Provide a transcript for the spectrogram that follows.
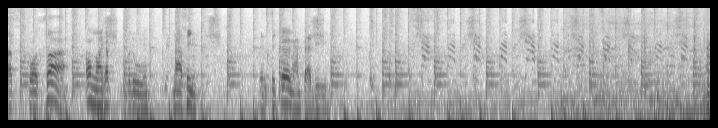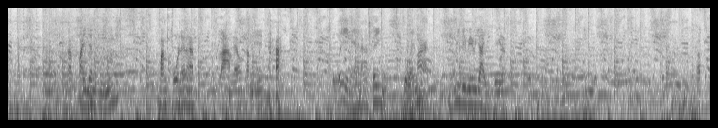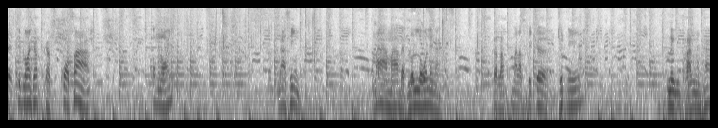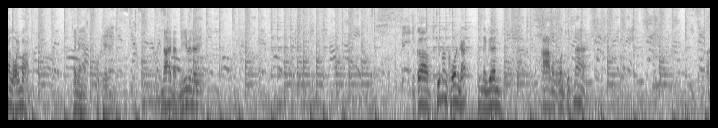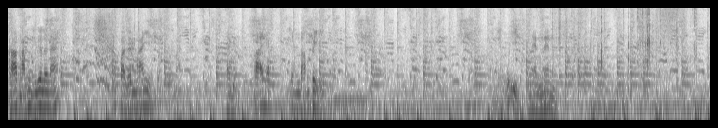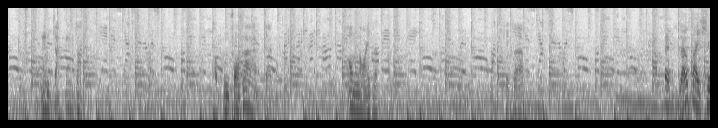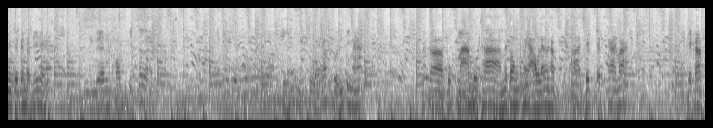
ครับฟอร์ซ่าอ้อมน้อยครับเดี๋ยวมาดูนาซิง เป็นสติกเกอร์งาน 8D ครับไปจนถึงบางโคนแล้วนะครับ ลามแล้วลำนี้ โอ้ยเนี่ยนาซิง สวยมาก เดี๋ยวมีรีวิวใหญ่อีกทีครับครับเสร็จเรียบร้อยครับกับฟอซ่า อ้มน้อย หน้าซิ่ง หน้ามาแบบล้นๆเลยนะก็รับมารัสติกเกอร์ ชุดนี้ 1,500 บาท ใช่ไหมครับโอเค ได้แบบนี้ไปเลย แล้วก็ชุดบางคนครับคุณหนึ่งเดือนอาบางคนชุดหน้าราคาถามคุณหนึ่งเดือนเลยนะถ้าปัดเป็นไม้สวยมากไฮบริด ท้ายครับเป็นดำปีโอ้ยแน่นแน่นแน่นจัดแน่นจัด ขอบคุณฟอร์ซ่าจากอ้อมน้อยครับโอเคครับครับเสร็จแล้วใส่ชิวจะเป็นแบบนี้เลยฮะหนึ่งเดือนขอสปิเกอร์ ครับสวยจริงๆนะฮะแล้วก็พวกน้ำพวกท่าไม่ต้องไม่เอาแล้วนะครับผ้าเช็ดเก็บง่ายมากโอเคครับ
